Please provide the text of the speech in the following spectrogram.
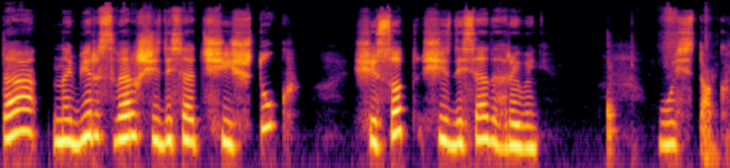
Та набір сверл 66 штук 660 гривень. Ось так.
